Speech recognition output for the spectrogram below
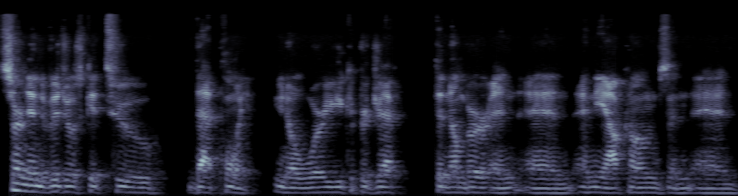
certain individuals get to that point, you know, where you could project the number and and and the outcomes and and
